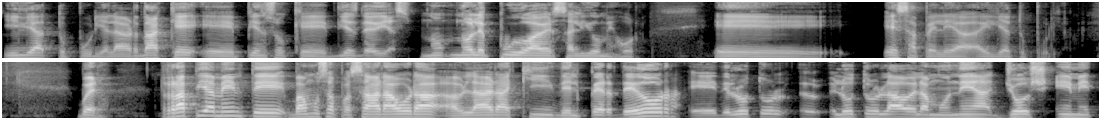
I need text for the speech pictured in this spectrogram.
Ilia Topuria. La verdad que eh, pienso que 10 de 10. No, no le pudo haber salido mejor eh, esa pelea a Ilia Topuria. Bueno, rápidamente vamos a pasar ahora a hablar aquí del perdedor. del otro, el otro lado de la moneda, Josh Emmett.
